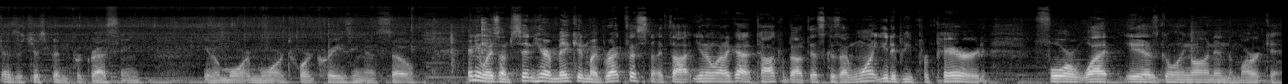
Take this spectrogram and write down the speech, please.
as it's just been progressing, you know, more and more toward craziness. So, anyways, I'm sitting here making my breakfast, and I thought, you know what, I got to talk about this because I want you to be prepared for what is going on in the market.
